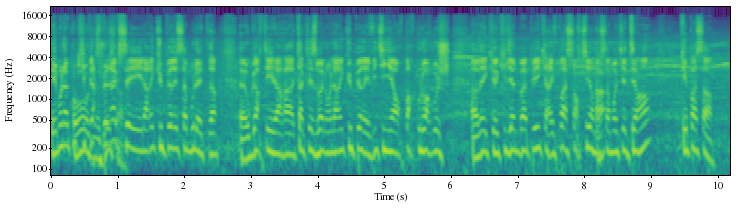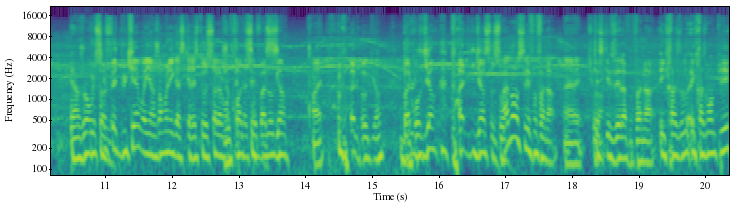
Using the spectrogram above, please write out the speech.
Et Monaco Oh, qui Penax ça. et il a récupéré sa boulette là. Euh, Ugarte, il a taclé ce ballon, il a récupéré. Vitinha hors par couloir gauche avec euh, Kylian Mbappé qui arrive pas à sortir de Ah. sa moitié de terrain. Qui est pas ça Et un joueur au sol. sifflet de Buquet, ouais, il y a un Jean Monégas qui est resté au sol à Je crois de que la c'est surface. Ouais, Baloguin. Baloguin, pas Ligue 1 ce soir. Ah non, c'est Fofana. Ouais. Qu'est-ce qu'il faisait là, Fofana? Écrase- Écrasement de pied?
